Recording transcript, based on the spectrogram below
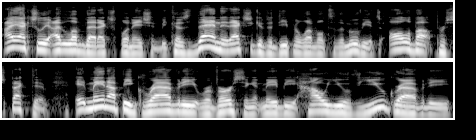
I actually I love that explanation because then it actually gives a deeper level to the movie. It's all about perspective. It may not be gravity reversing, it may be how you view gravity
